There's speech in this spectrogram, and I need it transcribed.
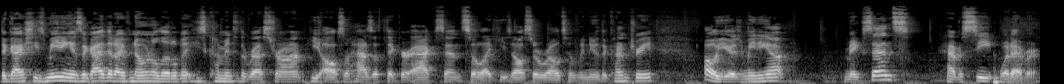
the guy she's meeting is a guy that I've known a little bit. He's come into the restaurant. He also has a thicker accent, so like he's also relatively new to the country. Oh, you guys are meeting up? Makes sense. Have a seat, whatever.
